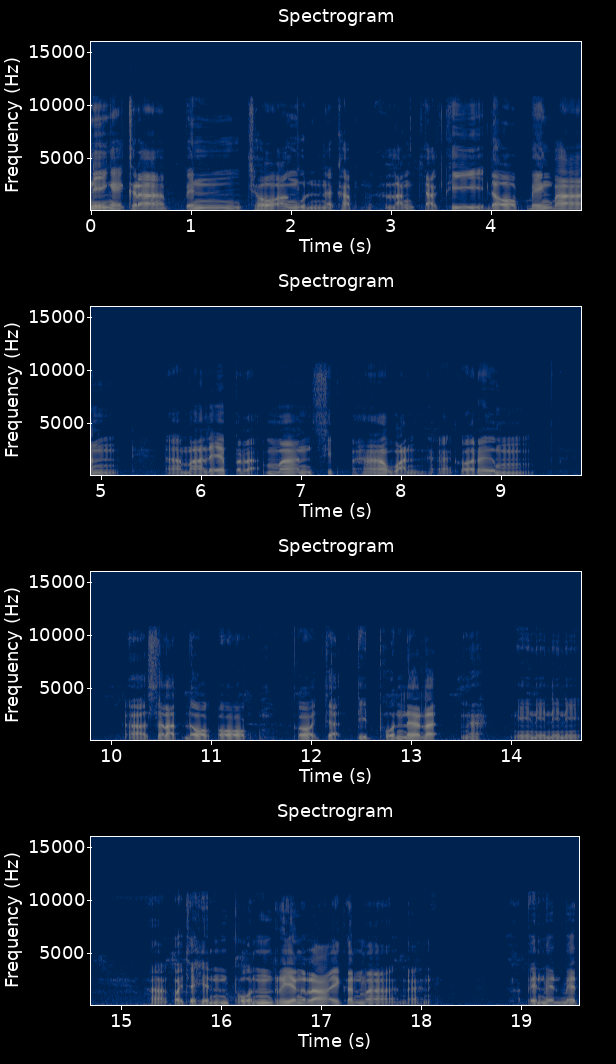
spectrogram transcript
นี่ไงครับเป็นช่อองุ่นนะครับ หลังจากที่ดอกเบ่งบานมาแล้วประมาณ 15 วันก็เริ่มสลัดดอกออกก็จะติดผลแล้วล่ะนะนี่นี่นี่นี่ก็จะเห็นผลเรียงรายกันมานะเป็นเม็ดเม็ด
